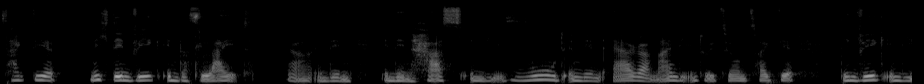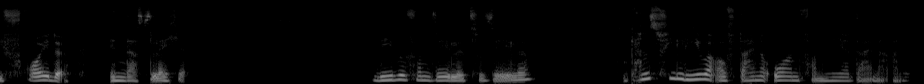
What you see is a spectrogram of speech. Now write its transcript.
zeigt dir nicht den Weg in das Leid, ja, in den, in den Hass, in die Wut, in den Ärger. Nein, die Intuition zeigt dir den Weg in die Freude, in das Lächeln. Liebe von Seele zu Seele. Ganz viel Liebe auf deine Ohren von mir, deine Annie.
